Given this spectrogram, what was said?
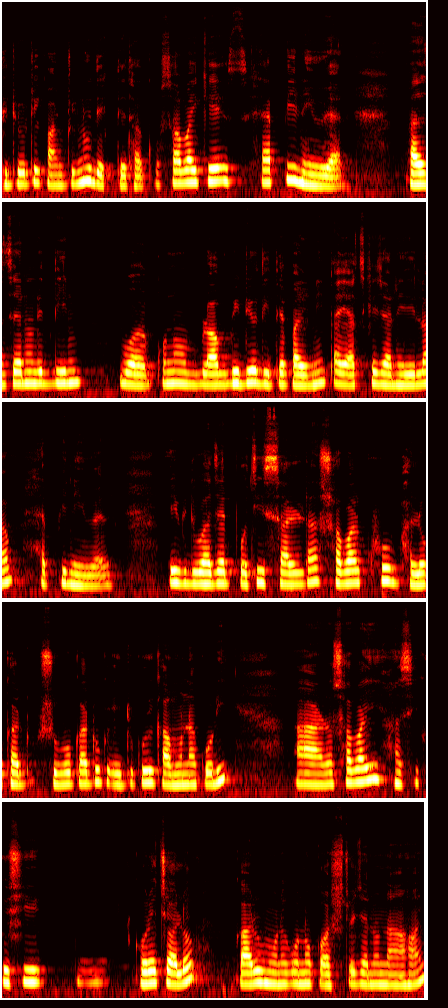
ভিডিওটি কন্টিনিউ দেখতে থাকো। সবাইকে হ্যাপি নিউ ইয়ার ফার্স্ট জানুয়ারির দিন কোনো ব্লগ ভিডিও দিতে পারিনি, তাই আজকে জানিয়ে দিলাম হ্যাপি নিউ ইয়ার এই দু হাজার পঁচিশ সালটা সবার খুব ভালো কাটুক, শুভ কাটুক, এইটুকুই কামনা করি। আর সবাই হাসি খুশি করে চলো। কারুর মনে কোনো কষ্ট যেন না হয়,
